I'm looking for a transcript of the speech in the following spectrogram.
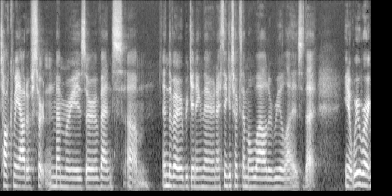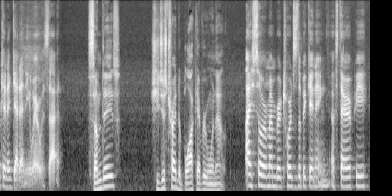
talk me out of certain memories or events um, in the very beginning there, and I think it took them a while to realize that, you know, we weren't going to get anywhere with that. Some days, she just tried to block everyone out. I still remember towards the beginning of therapy,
